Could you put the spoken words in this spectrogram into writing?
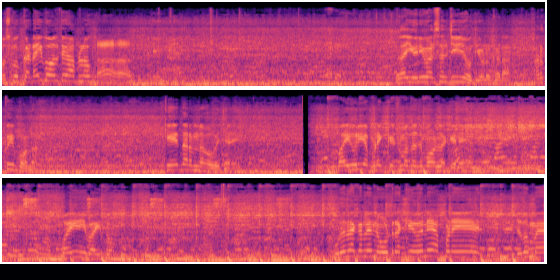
उसको कड़ा ही बोलते हो आप लोग ਹਾਂ ਹਾਂ ठीक है ਇਹਦਾ ਯੂਨੀਵਰਸਲ ਚੀਜ਼ ਹੋ ਗਈ ਹੁਣ ਕੜਾ ਹਰ ਕੋਈ ਪਾਉਂਦਾ ਕਿਸੇ ਧਰਮ ਦਾ ਹੋਵੇ ਚਾਹੇ ਬਾਈ ਹੋਰੀ ਆਪਣੀ ਕਿਸਮਤ ਅਜਮਾਉਣ ਲੱਗੇ ਨੇ ਪਈ ਨਹੀਂ ਬਾਈ ਤੋਂ ਇਕੱਲੇ ਨੋਟ ਰੱਖੇ ਹੋਏ ਨੇ, ਆਪਣੇ ਜਦੋਂ ਮੈਂ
